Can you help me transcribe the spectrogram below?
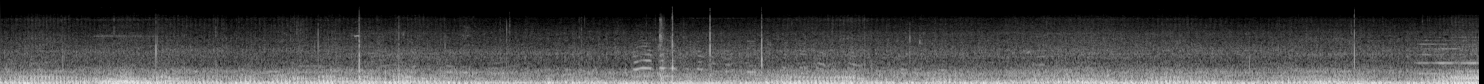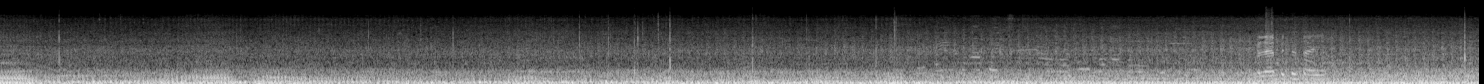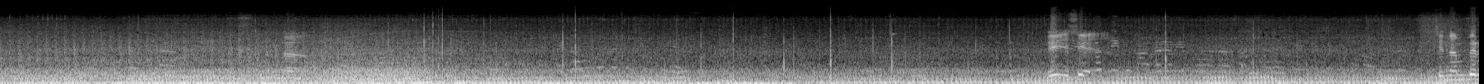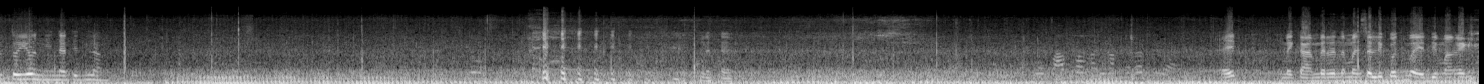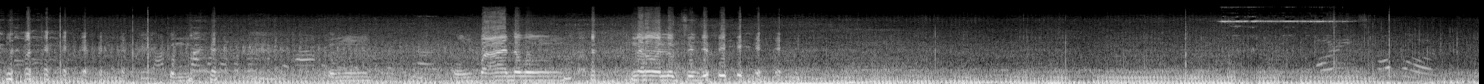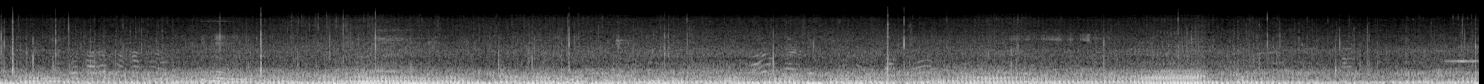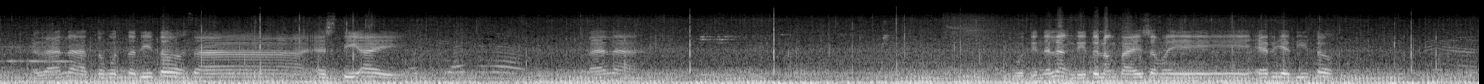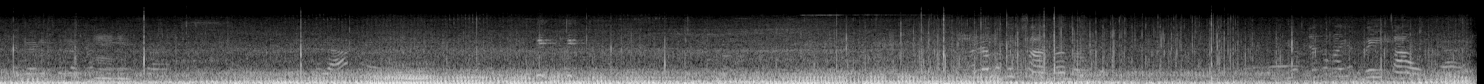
Di, si, niya. si number 2 yun, hinatid lang. O, Papa. Ay, may camera naman sa likod mo eh, di makikita. kung, kung, kung paano mong nahulog si Joy. Orange couple. O, para sa kanya. Ah, barbecue. Bango. Wala na, tungkol na dito sa STI. STI na yan. Wala na. Buti na lang, dito lang tayo sa may area dito.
